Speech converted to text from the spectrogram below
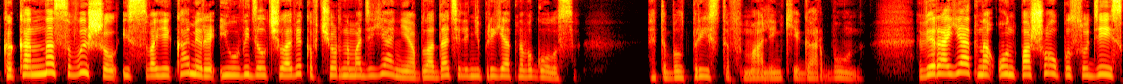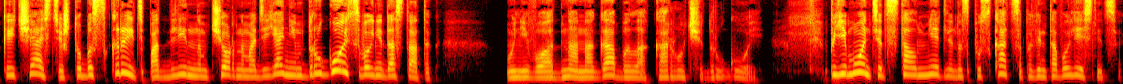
Как Аннас вышел из своей камеры и увидел человека в черном одеянии, обладателя неприятного голоса. Это был пристав, маленький горбун. Вероятно, он пошел по судейской части, чтобы скрыть под длинным черным одеянием другой свой недостаток. У него одна нога была короче другой. Пьемонтец стал медленно спускаться по винтовой лестнице.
